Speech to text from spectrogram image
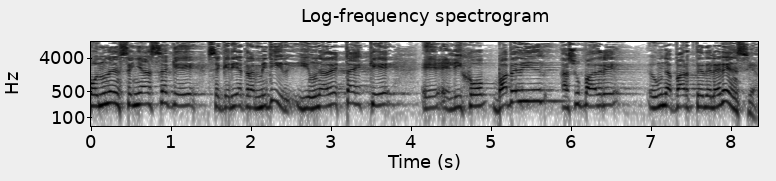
con una enseñanza que se quería transmitir. Y una de estas es que eh, el hijo va a pedir a su padre una parte de la herencia.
